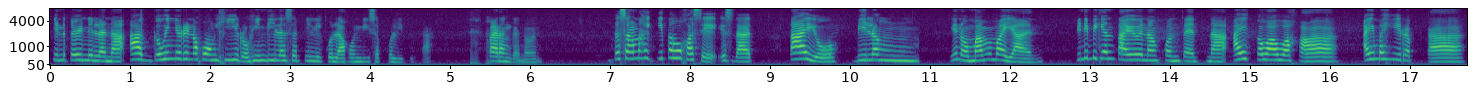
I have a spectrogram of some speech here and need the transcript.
tinuturn nila na, ah, gawin nyo rin akong hero, hindi lang sa pelikula, kundi sa politika. Mhm. Parang ganun. Tapos ang nakikita ko kasi is that tayo bilang, you know, mamamayan, binibigyan tayo ng content na, ay, kawawa ka, ay, mahirap ka,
